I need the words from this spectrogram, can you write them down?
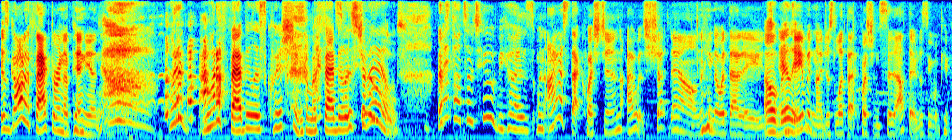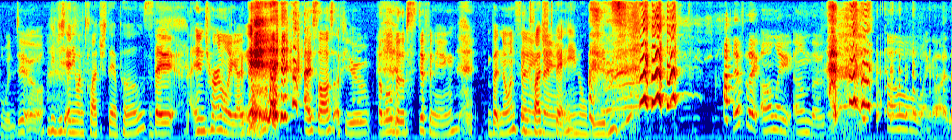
"Is God a fact or an opinion?" what a what a fabulous question from a fabulous too. child. I thought so too because when I asked that question, I was shut down. You know, at that age. Oh, And? David and I just let that question sit out there to see what people would do. Did you see anyone clutch their pearls? They internally, I think, I saw a few, a little bit of stiffening, but no one said They clutched anything. their anal beads. if they only own those. oh my god.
